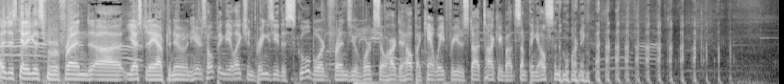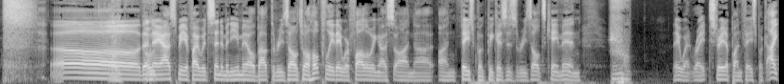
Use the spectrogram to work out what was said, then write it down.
I was just getting this from a friend uh, yesterday afternoon. Here's hoping the election brings you the school board friends you have worked so hard to help. I can't wait for you to start talking about something else in the morning. oh, then they asked me if I would send them an email about the results. Well, hopefully they were following us on uh, on Facebook because as the results came in, they went right straight up on Facebook. I,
